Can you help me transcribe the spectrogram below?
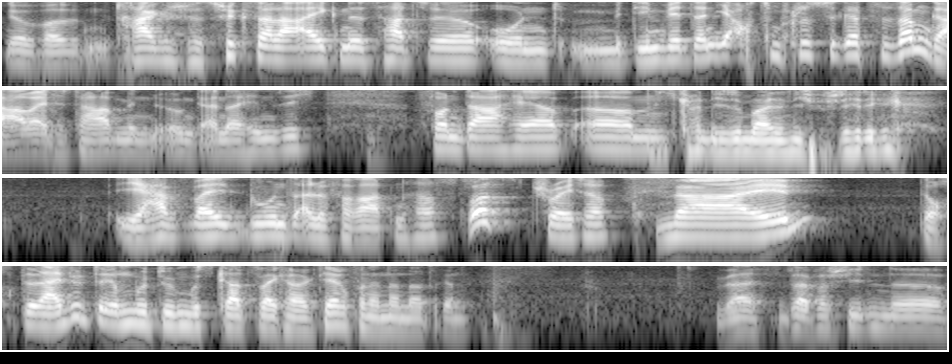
ja, ein tragisches Schicksalereignis hatte und mit dem wir dann ja auch zum Schluss sogar zusammengearbeitet haben in irgendeiner Hinsicht. Von daher, ähm, Ich kann diese Meinung nicht bestätigen. Ja, weil du uns alle verraten hast. Was? Traitor. Nein. Doch. Nein, du, drin- du musst gerade zwei Charaktere voneinander trennen. Ja, es sind zwei verschiedene.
